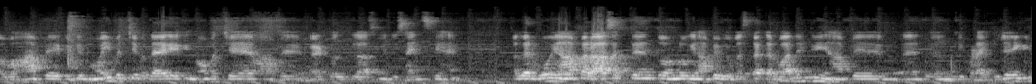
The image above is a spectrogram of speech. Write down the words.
वहाँ पे क्योंकि नौ ही बच्चे बताए गए कि नौ बच्चे हैं वहाँ पे ट्वेल्थ क्लास में जो साइंस के हैं। अगर वो यहाँ पर आ सकते हैं तो हम लोग यहाँ पे व्यवस्था करवा देंगे। यहाँ पे जो है उनकी पढ़ाई हो जाएगी।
